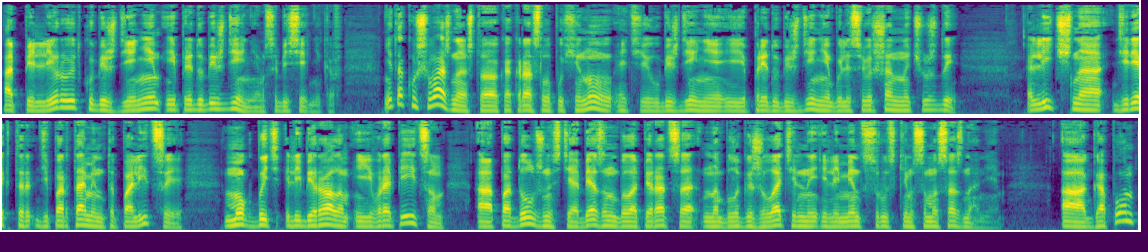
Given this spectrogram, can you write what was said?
апеллирует к убеждениям и предубеждениям собеседников. Не так уж важно, что как раз Лопухину эти убеждения и предубеждения были совершенно чужды. Лично директор департамента полиции мог быть либералом и европейцем, а по должности обязан был опираться на благожелательный элемент с русским самосознанием. А Гапон?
